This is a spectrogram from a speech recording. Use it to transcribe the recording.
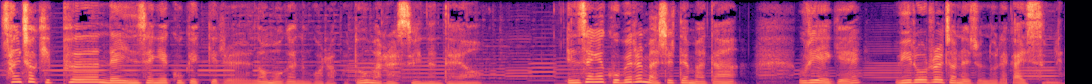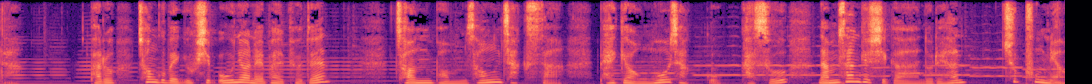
상처 깊은 내 인생의 고갯길을 넘어가는 거라고도 말할 수 있는데요. 인생의 고비를 마실 때마다 우리에게 위로를 전해준 노래가 있습니다. 바로 1965년에 발표된 전범성 작사, 배경호 작곡, 가수 남상규 씨가 노래한 추풍령.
